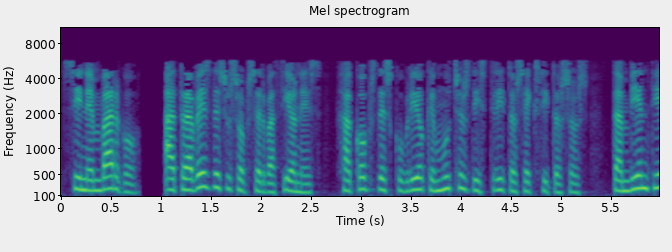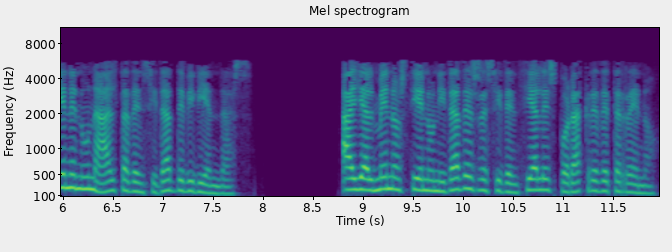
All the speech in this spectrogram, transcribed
Sin embargo, a través de sus observaciones, Jacobs descubrió que muchos distritos exitosos también tienen una alta densidad de viviendas. Hay al menos 100 unidades residenciales por acre de terreno.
